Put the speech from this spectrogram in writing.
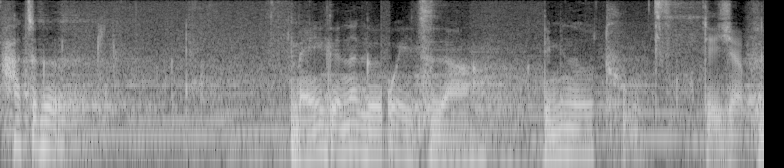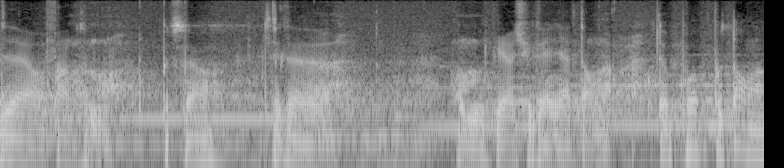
它这个。每一个那个位置啊，里面都是土，底下不知道放什么，不知道。这个我们不要去给人家动好了。对，不不动啊，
